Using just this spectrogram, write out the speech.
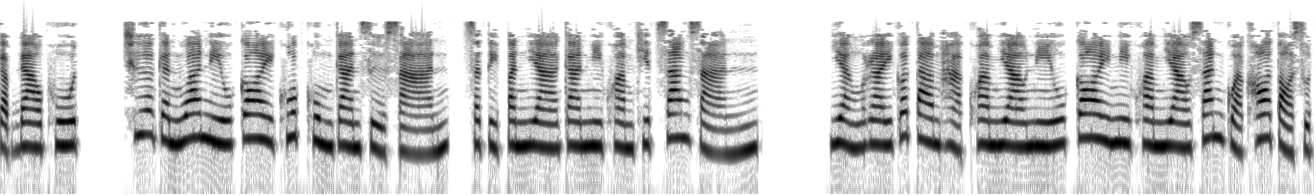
กับดาวพุธ เชื่อกันว่านิ้วก้อยควบคุมการสื่อสาร สติปัญญาการมีความคิดสร้างสรรค์ อย่างไรก็ตามหากความยาวนิ้วก้อยมีความยาวสั้นกว่าข้อต่อสุด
